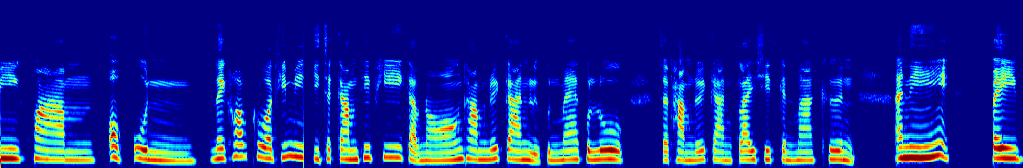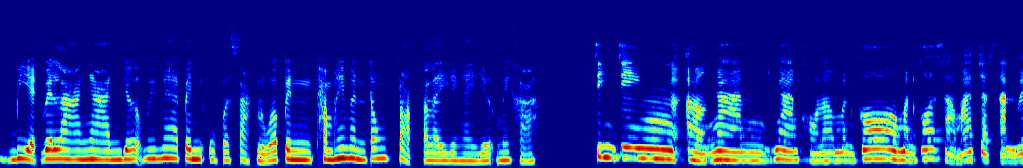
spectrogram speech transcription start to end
มีความอบอุ่นในครอบครัวที่มีกิจกรรมที่พี่กับน้องทำด้วยกัน หรือคุณแม่คุณลูกจะทำด้วยกันใกล้ชิดกันมากขึ้น อันนี้ ไปเบียดเวลางานเยอะไหมแม่ เป็นอุปสรรคหรือว่าเป็นทำให้มันต้องปรับอะไรยังไงเยอะไหมคะ จริงๆเอ่องานงานของเรามันก็มันก็สามารถจัดสรรเว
